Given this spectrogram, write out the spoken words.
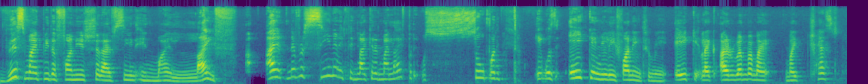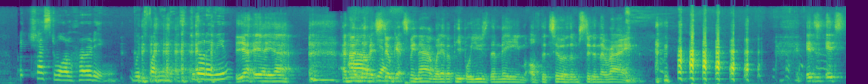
this might be the funniest shit I've seen in my life. I had never seen anything like it in my life, but it was so funny. It was achingly funny to me. Ach- like I remember my my chest my chest wall hurting with funniness. Do you know what I mean? Yeah, yeah, yeah. And I Uh, love it. yeah. Still gets me now whenever people use the meme of the two of them stood in the rain. it's it's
